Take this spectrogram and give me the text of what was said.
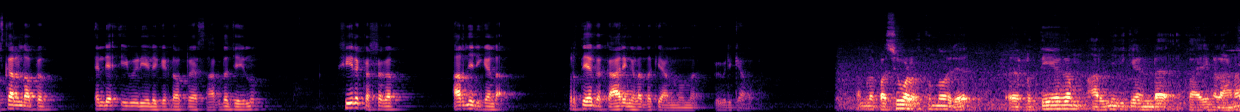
നമസ്കാരം ഡോക്ടർ. എന്റെ ഈ വീഡിയോയിലേക്ക് ഡോക്ടറെ സ്വാഗതം ചെയ്യുന്നു. ക്ഷീര കർഷകർ അറിഞ്ഞിരിക്കേണ്ട പ്രത്യേക കാര്യങ്ങൾ എന്തൊക്കെയാണെന്നൊന്ന് വിവരിക്കാമോ? നമ്മൾ പശു വളർത്തുന്നവർ പ്രത്യേകം അറിഞ്ഞിരിക്കേണ്ട കാര്യങ്ങളാണ്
